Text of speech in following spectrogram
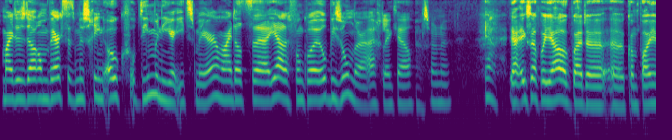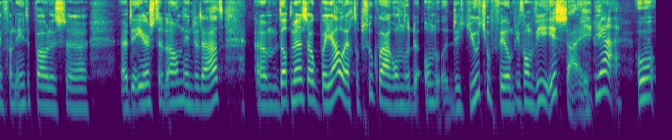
Maar dus daarom werkt het misschien ook op die manier iets meer. Maar dat, ja, dat vond ik wel heel bijzonder eigenlijk. Ja, zo'n ja. ja, ik zag bij jou ook bij de uh, campagne van Interpolis, uh, de eerste dan inderdaad, um, dat mensen ook bij jou echt op zoek waren onder de, onder de YouTube-filmpje van wie is zij? Ja, hoe,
